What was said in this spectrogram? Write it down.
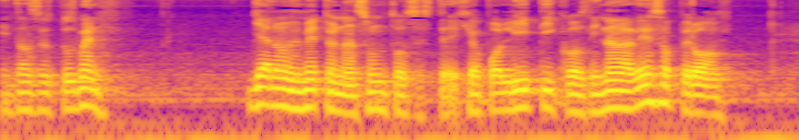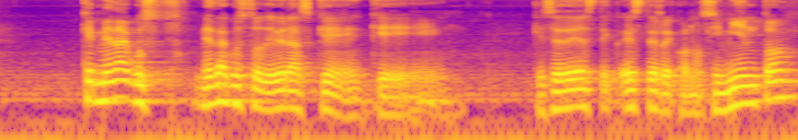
entonces pues bueno ya no me meto en asuntos este, geopolíticos ni nada de eso pero que me da gusto me da gusto de veras que, que, que se dé este, este reconocimiento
